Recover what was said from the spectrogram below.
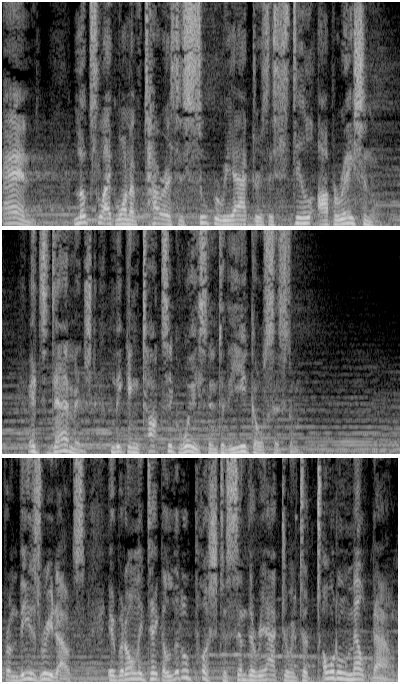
And looks like one of Taris' super reactors is still operational. It's damaged, leaking toxic waste into the ecosystem. From these readouts, it would only take a little push to send the reactor into total meltdown.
